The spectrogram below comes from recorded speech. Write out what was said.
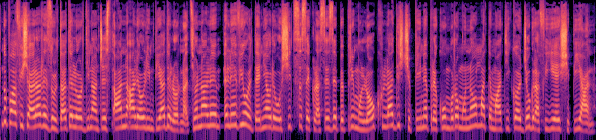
După afișarea rezultatelor din acest an ale Olimpiadelor Naționale, elevii olteni au reușit să se claseze pe primul loc la discipline precum română, matematică, geografie și pian.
